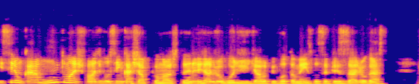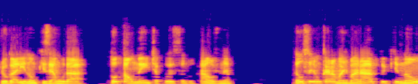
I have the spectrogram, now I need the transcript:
e seria um cara muito mais fácil de você encaixar, porque o Miles Turner já jogou de, ala pivô também, se você precisar jogar, jogar ali e não quiser mudar totalmente a posição do Towns, né? Então seria um cara mais barato que não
